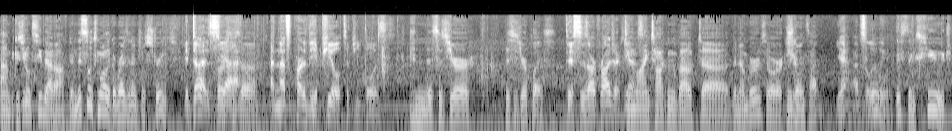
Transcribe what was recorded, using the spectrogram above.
um, because you don't see that often. This looks more like a residential street. It does, yeah. uh, and that's part of the appeal to people. Is And this is your, this is your place. this is our project? Do you mind talking about uh, the numbers or can we go inside? Yeah, absolutely. Ooh, this thing's huge.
